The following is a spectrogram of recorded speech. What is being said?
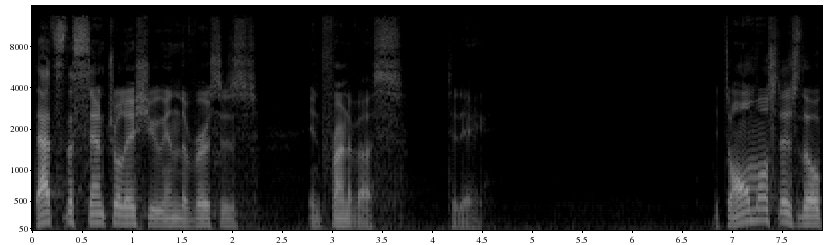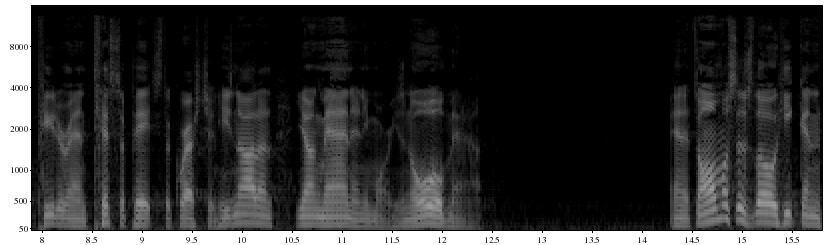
That's the central issue in the verses in front of us today. It's almost as though Peter anticipates the question. He's not a young man anymore, he's an old man. And it's almost as though he can,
